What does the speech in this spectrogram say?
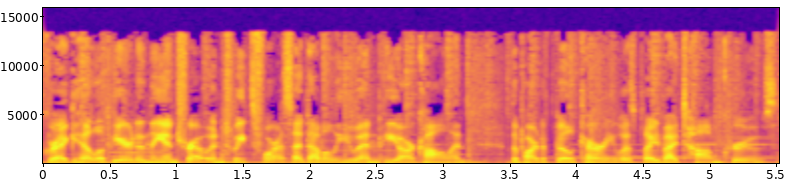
Greg Hill appeared in the intro and tweets for us at WNPR Colin. The part of Bill Curry was played by Tom Cruise.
